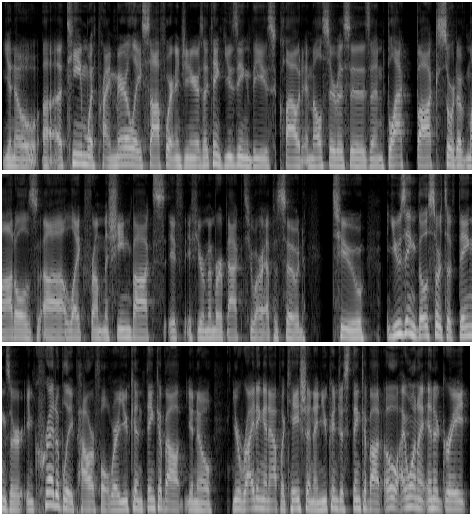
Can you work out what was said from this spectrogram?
you know uh, a team with primarily software engineers. I think using these cloud ml services and black box sort of models uh, like from machinebox if if you remember back to our episode 2 using those sorts of things are incredibly powerful where you can think about you know you're writing an application and you can just think about oh i want to integrate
